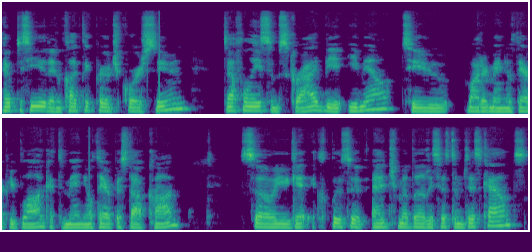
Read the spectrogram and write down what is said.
I hope to see you at an Eclectic Approach course soon. Definitely subscribe via email to Modern Manual Therapy blog at themanualtherapist.com so you get exclusive Edge Mobility System discounts.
